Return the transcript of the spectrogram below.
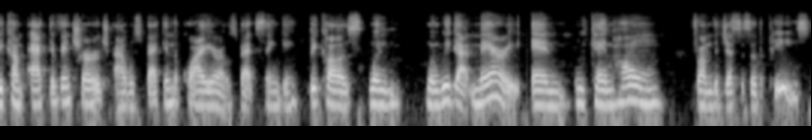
become active in church. I was back in the choir. I was back singing because when when we got married and we came home from the justice of the peace,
